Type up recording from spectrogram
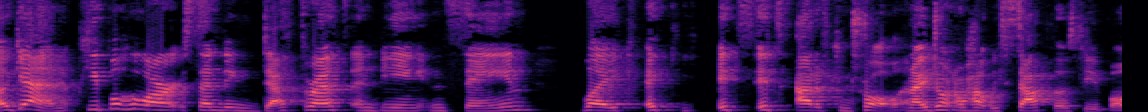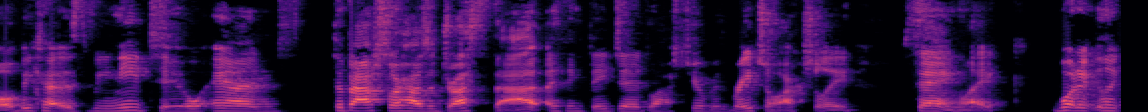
Again, people who are sending death threats and being insane, like it, it's it's out of control. And I don't know how we stop those people because we need to. And The Bachelor has addressed that. I think they did last year with Rachel actually saying like, what are, like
